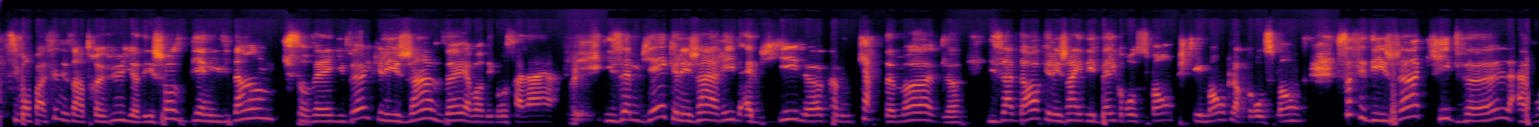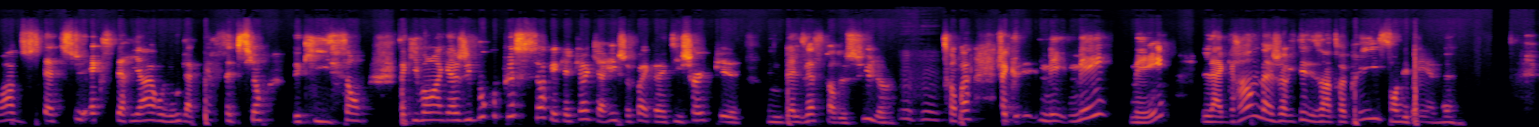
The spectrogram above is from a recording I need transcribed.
quand ils vont passer des entrevues, il y a des choses bien évidentes qui surveillent. Ils veulent que les gens veuillent avoir des gros salaires. Ils aiment bien que les gens arrivent habillés là, comme une carte de mode. Ils adorent que les gens aient des belles grosses montres puis qu'ils montrent leurs grosses montres. Ça, c'est des gens qui veulent avoir du statut extérieur au niveau de la perception de qui ils sont. Fait qu'ils vont engager beaucoup plus ça que quelqu'un qui arrive, je sais pas, avec un T-shirt puis une belle veste par-dessus. Mm-hmm. Tu comprends? mais, mais, mais, la grande majorité des entreprises sont des PME.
